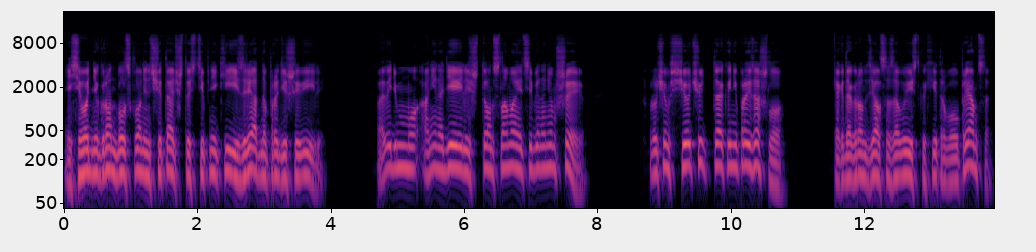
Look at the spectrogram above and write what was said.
И сегодня Грон был склонен считать, что степняки изрядно продешевили. По-видимому, они надеялись, что он сломает себе на нем шею. Впрочем, все чуть так и не произошло. Когда Грон взялся за выездку хитрого упрямца,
